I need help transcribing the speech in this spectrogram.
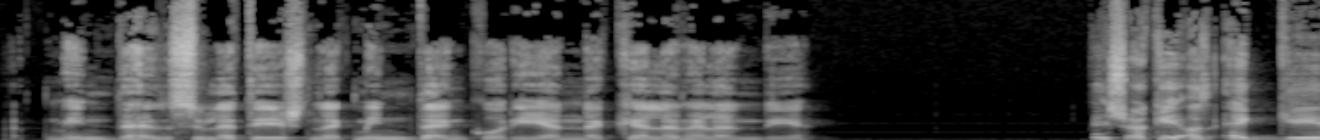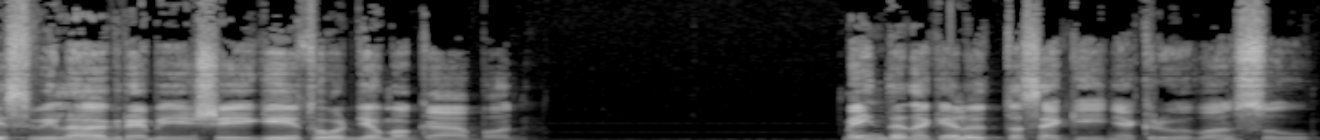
Hát minden születésnek mindenkor ilyennek kellene lennie. És aki az egész világ reménységét hordja magában. Mindenek előtt a szegényekről van szó.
